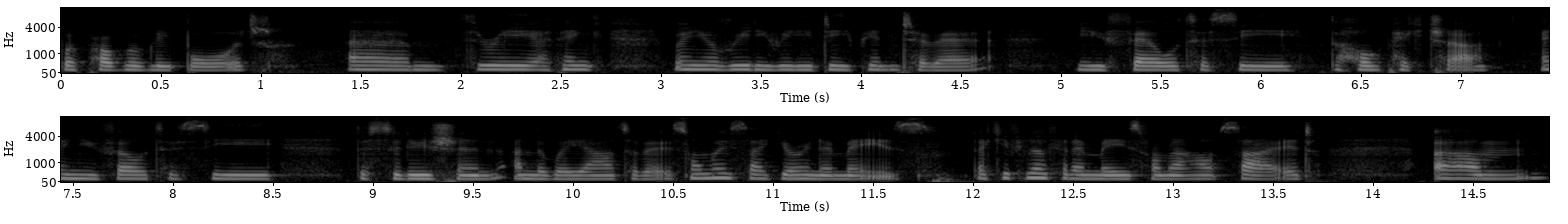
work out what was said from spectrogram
we're probably bored. Um, three, I think when you're really, really deep into it, you fail to see the whole picture and you fail to see the solution and the way out of it. It's almost like you're in a maze. Like if you look at a maze from outside, um,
